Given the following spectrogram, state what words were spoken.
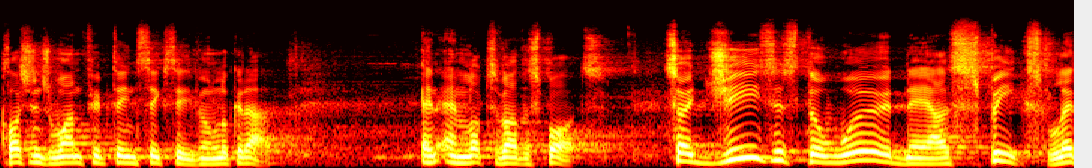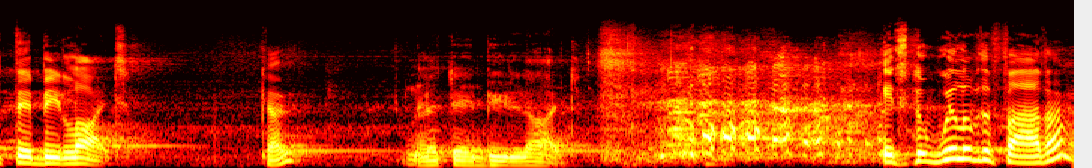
Colossians 1 15, 16, if you want to look it up, and, and lots of other spots. So Jesus, the word now, speaks, let there be light. Go. Let there be light. it's the will of the Father,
